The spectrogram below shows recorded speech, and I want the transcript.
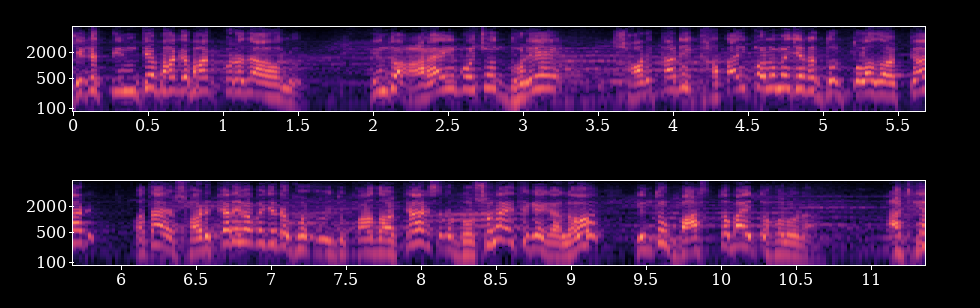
যেকে তিনটে ভাগে ভাগ করে দেওয়া হলো। কিন্তু আড়াই বছর ধরে সরকারি খাতায় কলমে যেটা তোলা দরকার, অর্থাৎ সরকারিভাবে যেটা করা দরকার, সেটা ঘোষণায় থেকে গেল, কিন্তু বাস্তবায়িত হলো না। আজকে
